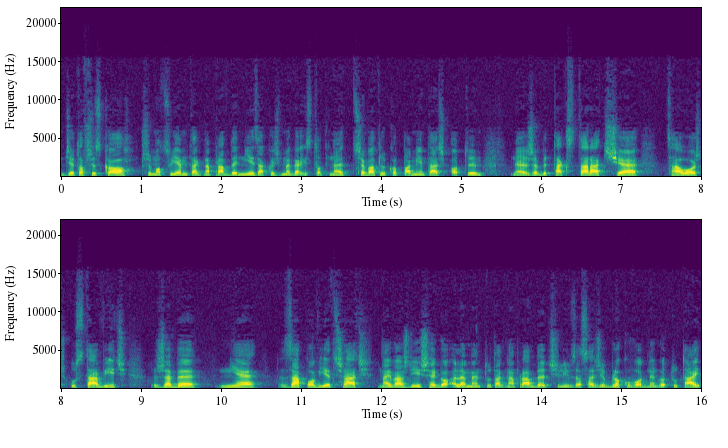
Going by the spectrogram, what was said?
gdzie to wszystko przymocujemy, tak naprawdę nie jest jakoś mega istotne. Trzeba tylko pamiętać o tym, e, żeby tak starać się całość ustawić, żeby nie zapowietrzać najważniejszego elementu tak naprawdę, czyli w zasadzie bloku wodnego tutaj.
